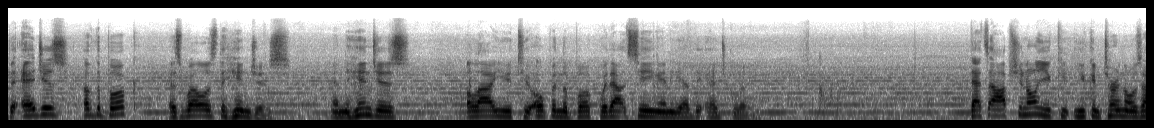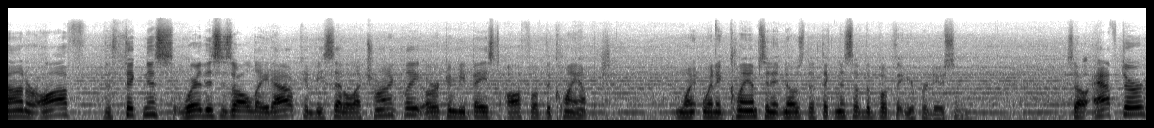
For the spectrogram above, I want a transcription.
the edges of the book as well as the hinges. And the hinges allow you to open the book without seeing any of the edge glue. That's optional. You can, you can turn those on or off. The thickness, where this is all laid out, can be set electronically or it can be based off of the clamp. When, when it clamps and it knows the thickness of the book that you're producing. So after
